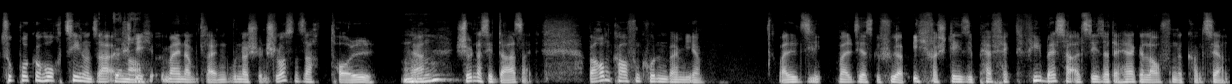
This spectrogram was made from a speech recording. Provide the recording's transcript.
Zugbrücke hochziehen und sage, genau. stehe ich in meinem kleinen wunderschönen Schloss und sage, toll, mhm. ja, schön, dass ihr da seid. Warum kaufen Kunden bei mir? Weil sie, weil sie das Gefühl haben, ich verstehe sie perfekt, viel besser als dieser dahergelaufene Konzern.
